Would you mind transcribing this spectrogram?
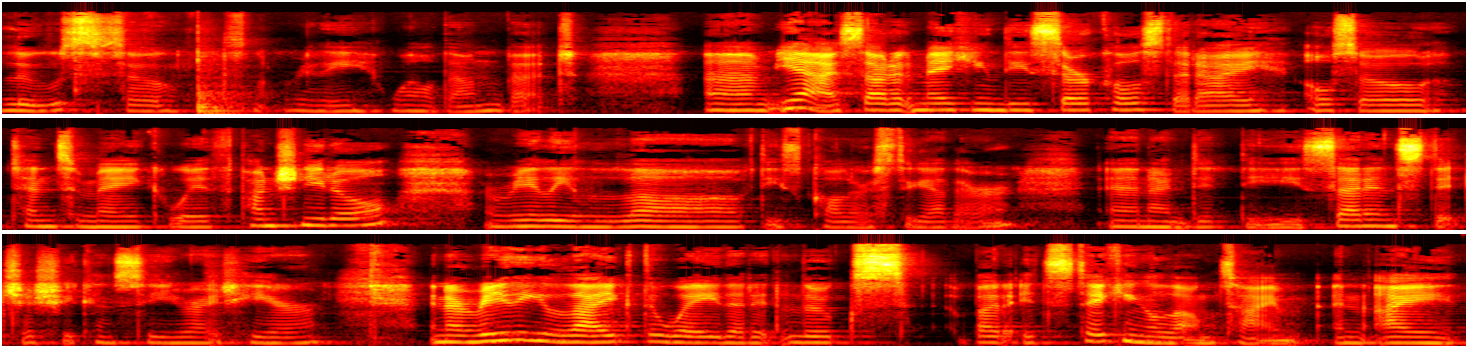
loose, so it's not really well done. But um, yeah, I started making these circles that I also tend to make with punch needle. I really love these colors together. And I did the satin stitch, as you can see right here. And I really like the way that it looks, but it's taking a long time. And I,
